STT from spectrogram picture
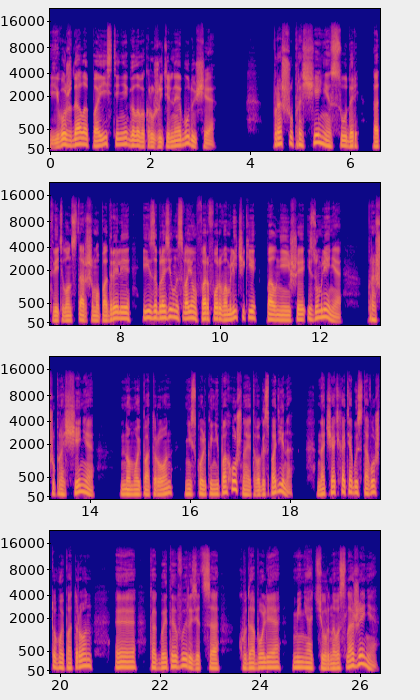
его ждало поистине головокружительное будущее. «Прошу прощения, сударь», — ответил он старшему Падрелли и изобразил на своем фарфоровом личике полнейшее изумление. «Прошу прощения, но мой патрон нисколько не похож на этого господина. Начать хотя бы с того, что мой патрон э, как бы это выразиться, куда более миниатюрного сложения.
